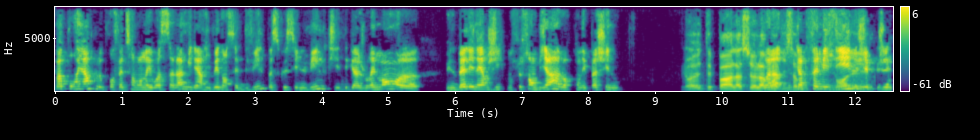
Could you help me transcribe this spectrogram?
pas pour rien que le prophète sallallahu alayhi il est arrivé dans cette ville parce que c'est une ville qui dégage vraiment euh, une belle énergie. On se sent bien alors qu'on n'est pas chez nous. Ouais, t'es pas la seule à avoir dit ça. Après Médine, j'ai.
